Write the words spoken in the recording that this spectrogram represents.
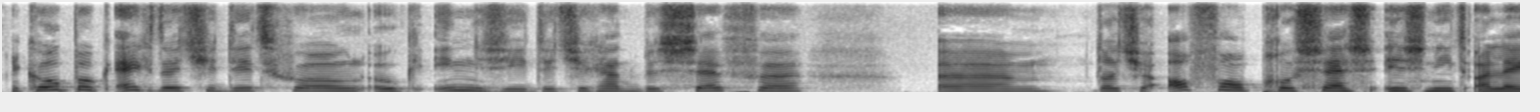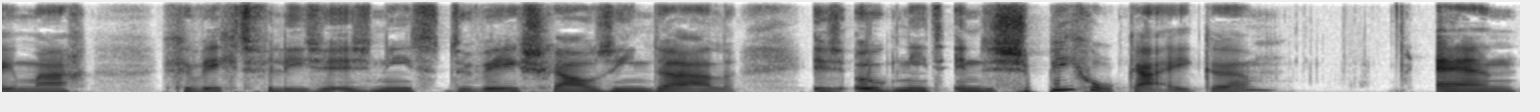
Ik hoop ook echt dat je dit gewoon ook inziet. Dat je gaat beseffen um, dat je afvalproces is niet alleen maar gewicht verliezen, is niet de weegschaal zien dalen, is ook niet in de spiegel kijken en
